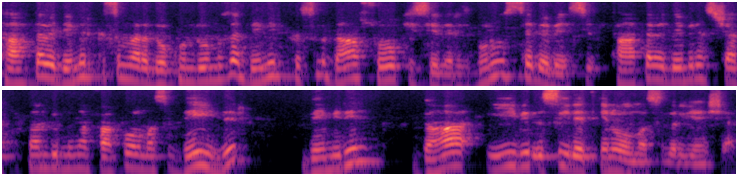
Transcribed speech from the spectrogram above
tahta ve demir kısımlara dokunduğumuzda demir kısmı daha soğuk hissederiz. Bunun sebebi tahta ve demirin sıcaklıktan birbirinden farklı olması değildir. Demirin daha iyi bir ısı iletkeni olmasıdır gençler.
